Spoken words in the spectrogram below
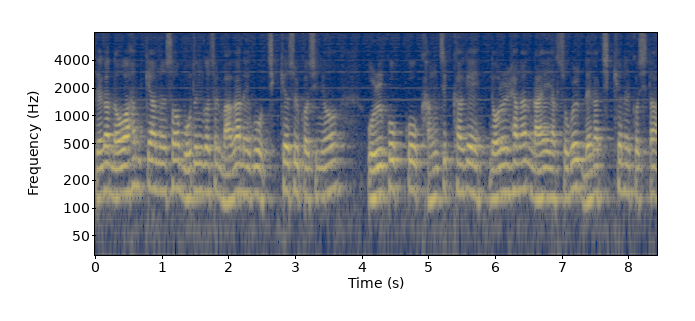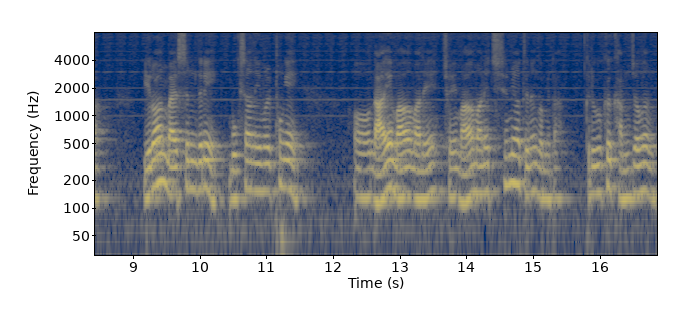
내가 너와 함께 하면서 모든 것을 막아내고 지켜줄 것이며 올곧고 강직하게 너를 향한 나의 약속을 내가 지켜낼 것이다. 이러한 말씀들이 목사님을 통해 어, 나의 마음 안에 저의 마음 안에 스며드는 겁니다. 그리고 그 감정은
